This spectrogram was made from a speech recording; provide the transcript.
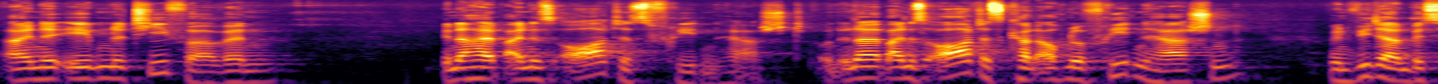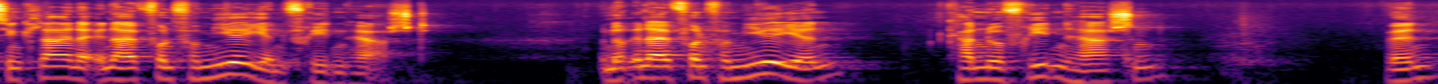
eine Ebene tiefer, wenn innerhalb eines Ortes Frieden herrscht. Und innerhalb eines Ortes kann auch nur Frieden herrschen, wenn wieder ein bisschen kleiner innerhalb von Familien Frieden herrscht. Und auch innerhalb von Familien kann nur Frieden herrschen, wenn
